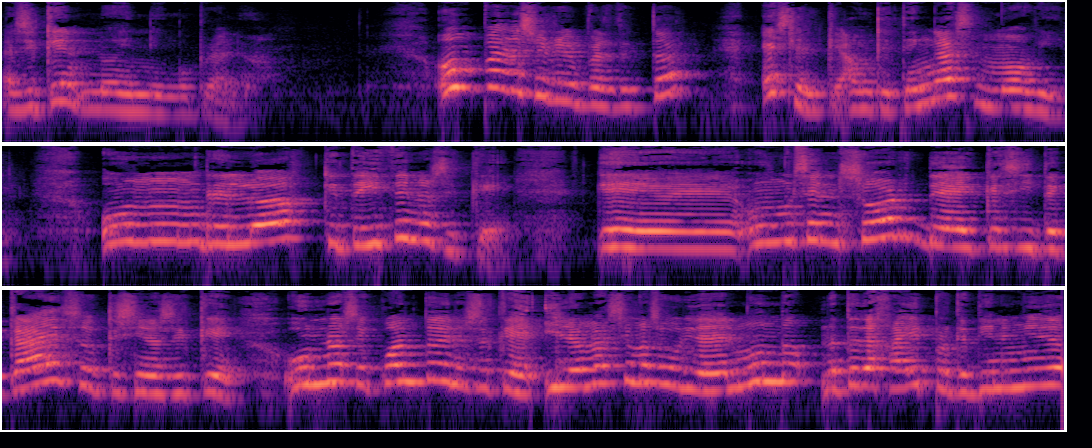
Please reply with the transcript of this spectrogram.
Así que no hay ningún problema. Un padre sobreprotector es el que, aunque tengas móvil, un reloj que te dice no sé qué, que un sensor de que si te caes o que si no sé qué, un no sé cuánto de no sé qué, y la máxima seguridad del mundo no te deja ir porque tiene miedo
